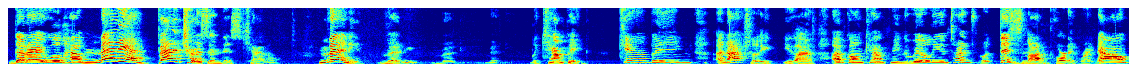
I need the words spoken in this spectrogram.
that I will have many adventures in this channel. Many, many, many, many. Like camping. Camping. And actually, you guys, I've gone camping a billion times, but this is not important right now.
